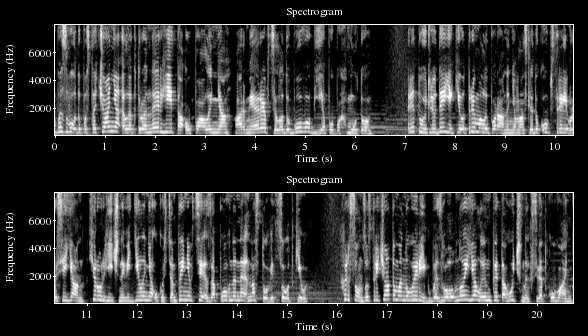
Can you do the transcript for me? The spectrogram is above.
Без водопостачання, електроенергії та опалення. Армія РФ цілодобово б'є по Бахмуту. Рятують людей, які отримали поранення внаслідок обстрілів росіян. Хірургічне відділення у Костянтинівці заповнене на 100%. Херсон зустрічатиме новий рік без головної ялинки та гучних святкувань.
